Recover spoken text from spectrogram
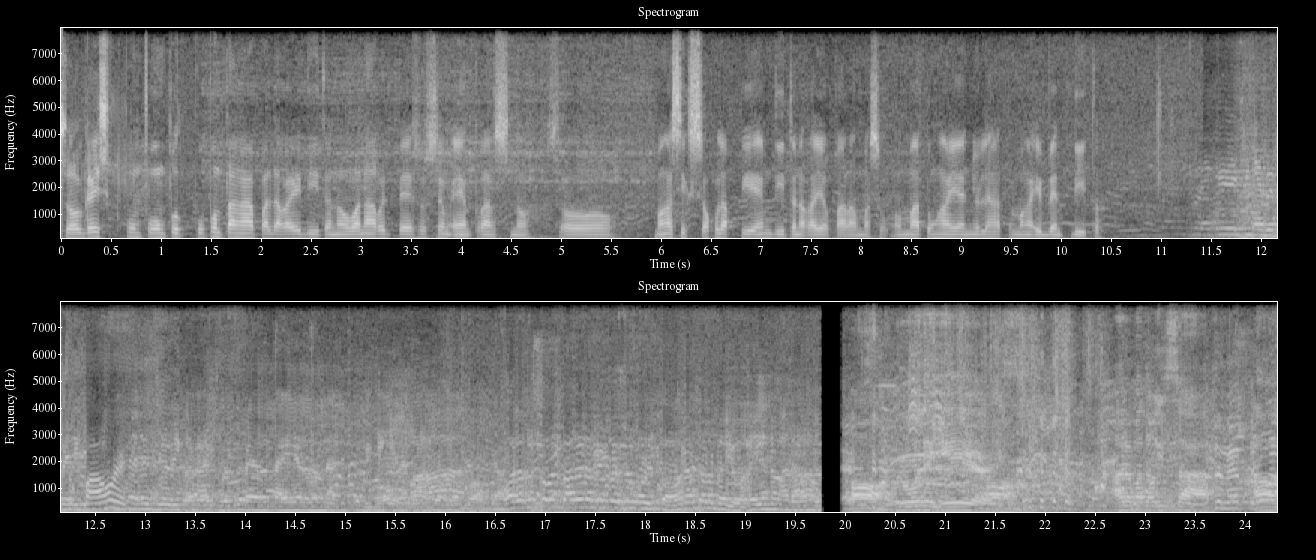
So guys, pupunta nga pala kayo dito, no? 100 pesos yung entrance, no? So, mga 6 o'clock PM dito na kayo para masu- matunghayan nyo lahat ng mga event dito. Everybody power ba. Oh, through the years. Ano pa tong isa? Ah,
